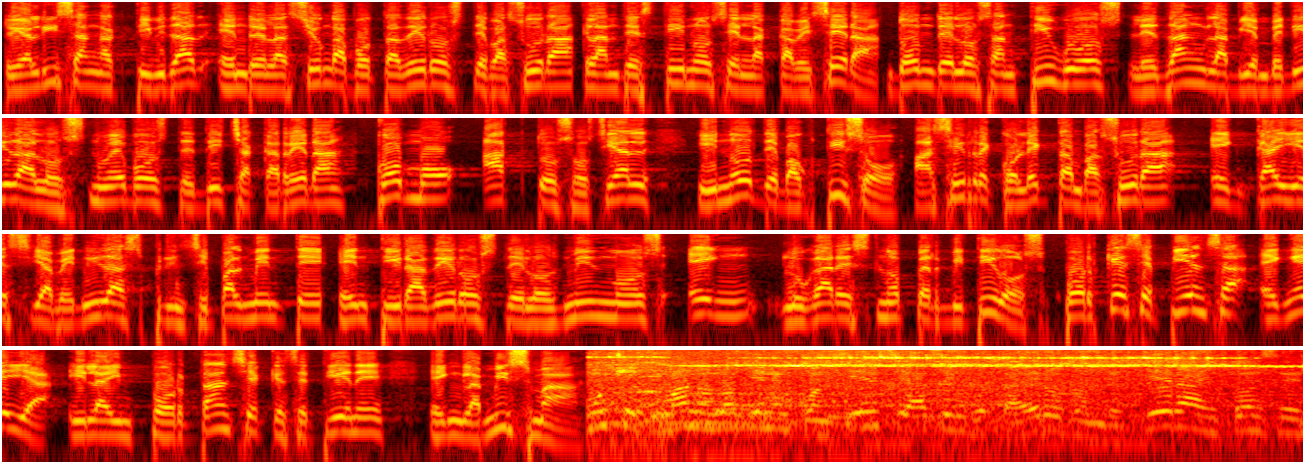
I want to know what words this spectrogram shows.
realizan actividad en relación a botaderos de basura clandestinos en la cabecera, donde los antiguos le dan la bienvenida a los nuevos de dicha carrera como acto social y no de bautizo. Así recolectan basura en calles y avenidas, principalmente en tiraderos de los mismos en lugares no permitidos. ¿Por qué se piensa en ella y la importancia que se tiene en la misma? Muchos humanos no tienen conciencia, hacen botaderos donde quiera, entonces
